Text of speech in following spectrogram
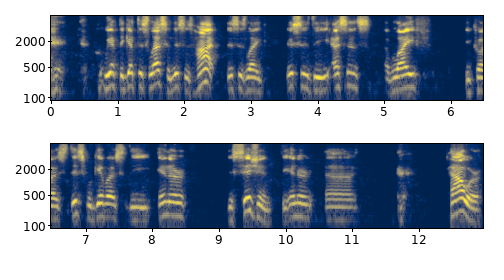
we have to get this lesson. This is hot. This is like this is the essence of life, because this will give us the inner decision, the inner uh, power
